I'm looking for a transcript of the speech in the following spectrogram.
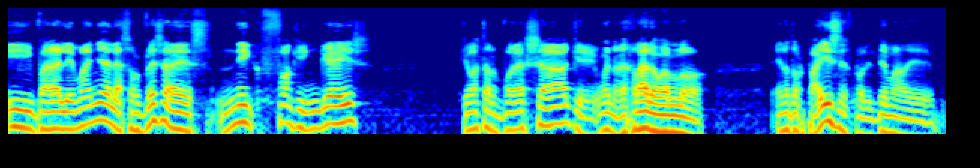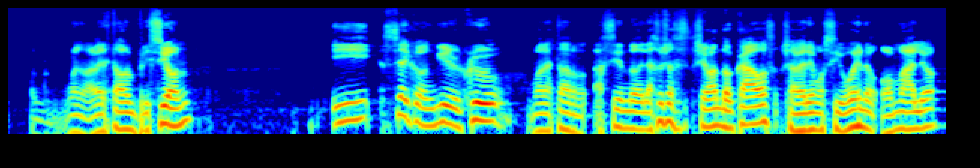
Y para Alemania la sorpresa es Nick fucking Gage, que va a estar por allá, que bueno, es raro verlo en otros países por el tema de, bueno, de haber estado en prisión. Y Second Gear Crew van a estar haciendo de las suyas, llevando caos, ya veremos si bueno o malo,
